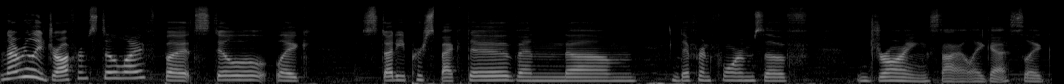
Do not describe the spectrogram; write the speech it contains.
not really draw from still life, but still like study perspective and um, different forms of drawing style. I guess like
